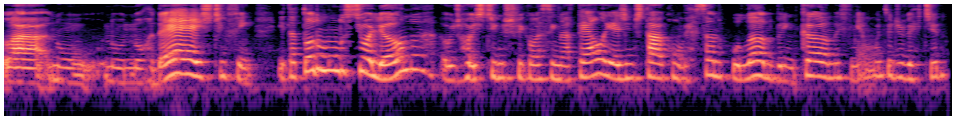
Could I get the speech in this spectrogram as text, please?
lá no, no nordeste, enfim. E tá todo mundo se olhando, os rostinhos ficam assim na tela e a gente tá conversando, pulando, brincando, enfim, é muito divertido.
